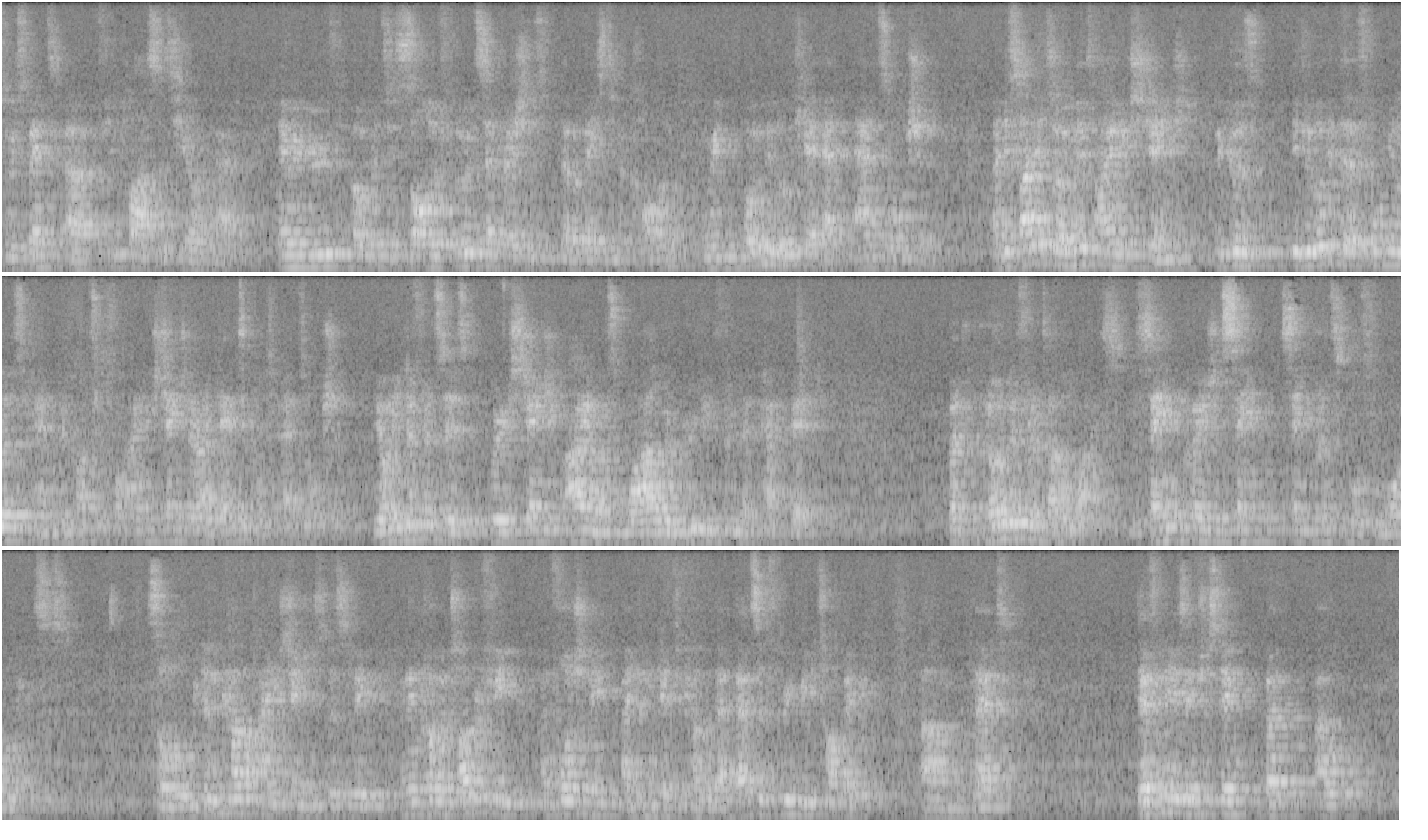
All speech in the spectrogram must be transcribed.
So we spent uh, a few classes here on that. Then we moved over to solid fluid separations that are based in a column. And we only looked here at adsorption. I decided to omit ion exchange because if you look at the formulas and the concepts for ion exchange, they're identical to adsorption. The only difference is we're exchanging ions while we're moving through that packed bed. But no difference otherwise. The same equation, same, same principles for modeling the system. So we didn't cover ion exchange explicitly. And then chromatography, unfortunately, I didn't get to cover that. That's a three-week topic um, that definitely is interesting, but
